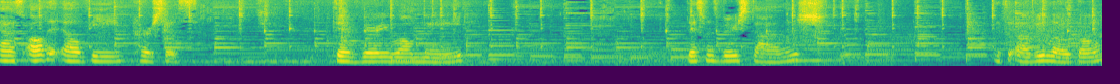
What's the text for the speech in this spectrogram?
As all the LV purses, they're very well made. This one's very stylish. It's the LV logo.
